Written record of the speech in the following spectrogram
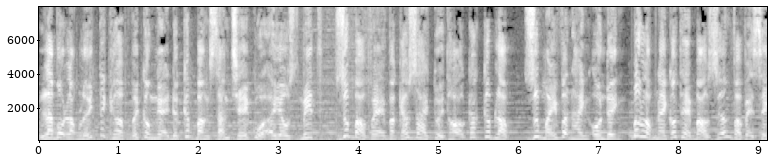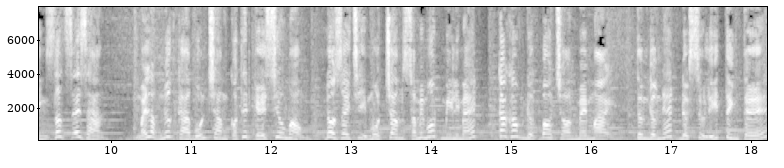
là bộ lọc lưới tích hợp với công nghệ được cấp bằng sáng chế của A.O. Smith, giúp bảo vệ và kéo dài tuổi thọ các cấp lọc, giúp máy vận hành ổn định. Bước lọc này có thể bảo dưỡng và vệ sinh rất dễ dàng. Máy lọc nước K400 có thiết kế siêu mỏng, độ dày chỉ 161mm, các góc được bo tròn mềm mại, từng đường nét được xử lý tinh tế,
